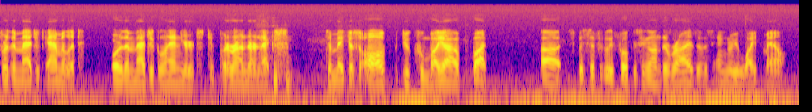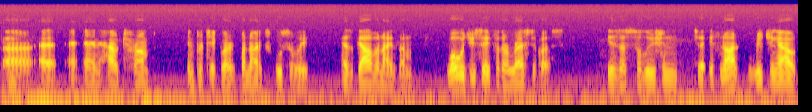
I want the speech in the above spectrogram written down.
for the magic amulet or the magic lanyard to put around our necks to make us all do kumbaya, but uh, specifically focusing on the rise of this angry white male uh, and how Trump, in particular, but not exclusively, has galvanized them. What would you say for the rest of us is a solution to, if not reaching out,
